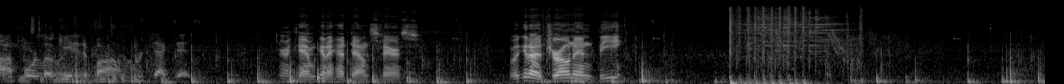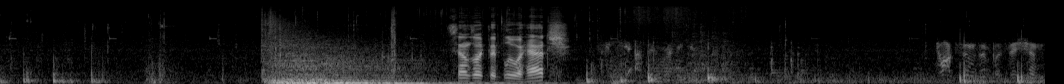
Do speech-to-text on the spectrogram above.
Op 4 located a bomb. Protect it. Okay, I'm gonna head downstairs. We got a drone in B. Sounds like they blew a hatch. Toxins in position.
